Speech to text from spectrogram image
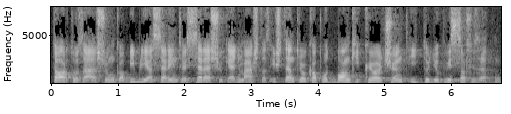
tartozásunk a Biblia szerint, hogy szeressük egymást, az Istentől kapott banki kölcsönt így tudjuk visszafizetni.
